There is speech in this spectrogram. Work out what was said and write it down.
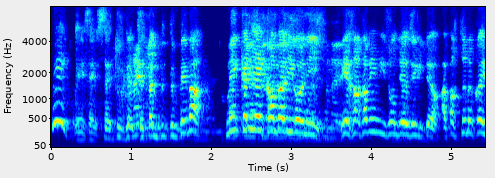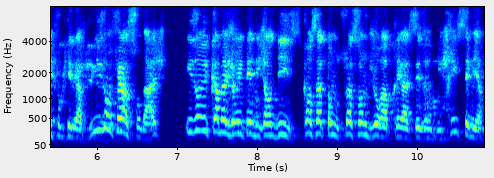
Oui, mais c'est tout, pas tout le débat. Mais quand il y a qu'en Babylonie, les Rachamim, ils ont dit aux agriculteurs, à partir de quand il faut qu'il y ait la pluie Ils ont fait un sondage. Ils ont vu que la majorité des gens disent, quand ça tombe 60 jours après la saison de c'est bien.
